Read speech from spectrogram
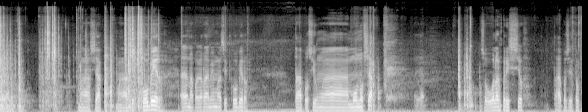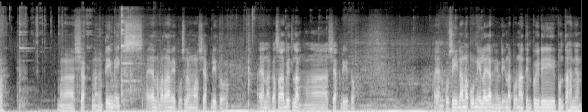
Ayan. Mga shock, mga seat cover. Ayan, napakarami mga seat cover. oh. Tapos yung mga monoshock. Ayan. So walang presyo. Tapos ito pa mga shock ng Team X ayan marami po silang mga shock dito ayan nakasabit lang mga shock dito ayan kusina na po nila yan hindi na po natin pwede puntahan yan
